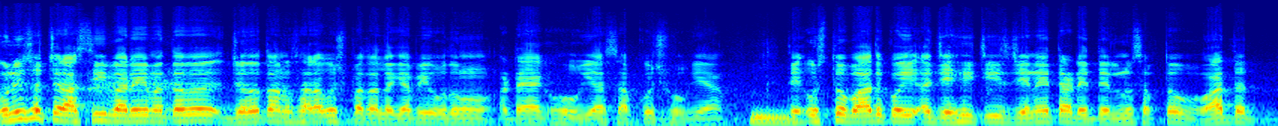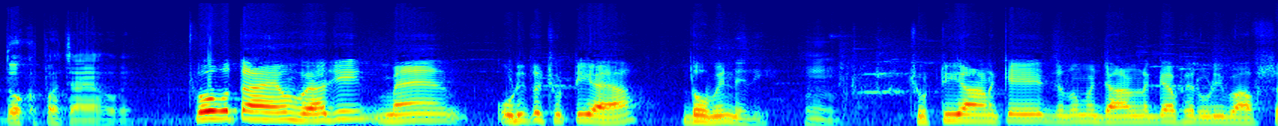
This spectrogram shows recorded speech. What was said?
1984 ਬਾਰੇ ਮਤਲਬ ਜਦੋਂ ਤੁਹਾਨੂੰ ਸਾਰਾ ਕੁਝ ਪਤਾ ਲੱਗਿਆ ਵੀ ਉਦੋਂ ਅਟੈਕ ਹੋ ਗਿਆ ਸਭ ਕੁਝ ਹੋ ਗਿਆ ਤੇ ਉਸ ਤੋਂ ਬਾਅਦ ਕੋਈ ਅਜਿਹੀ ਚੀਜ਼ ਜਿਹਨੇ ਤੁਹਾਡੇ ਦਿਲ ਨੂੰ ਸਭ ਤੋਂ ਵੱਧ ਦੁੱਖ ਪਹੁੰਚਾਇਆ ਹੋਵੇ? ਉਹ ਤਾਂ ਐਂ ਹੋਇਆ ਜੀ ਮੈਂ ਉੜੀ ਤੋਂ ਛੁੱਟੀ ਆਇਆ 2 ਮਹੀਨੇ ਦੀ। ਹੂੰ। ਛੁੱਟੀ ਆਣ ਕੇ ਜਦੋਂ ਮੈਂ ਜਾਣ ਲੱਗਿਆ ਫਿਰ ਉੜੀ ਵਾਪਸ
